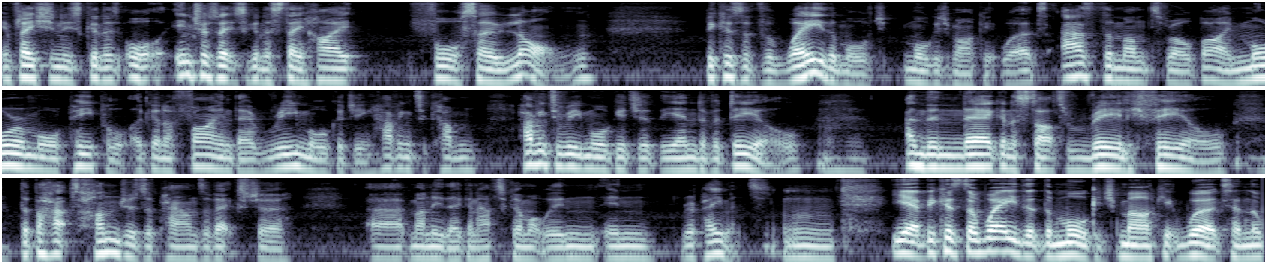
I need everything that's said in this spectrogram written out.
inflation is going to, or interest rates are going to stay high for so long, because of the way the mortgage market works, as the months roll by, more and more people are going to find they're remortgaging, having to come, having to remortgage at the end of a deal, mm-hmm and then they're going to start to really feel the perhaps hundreds of pounds of extra uh, money they're going to have to come up with in, in repayments. Mm. Yeah, because the way that the mortgage market works and the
